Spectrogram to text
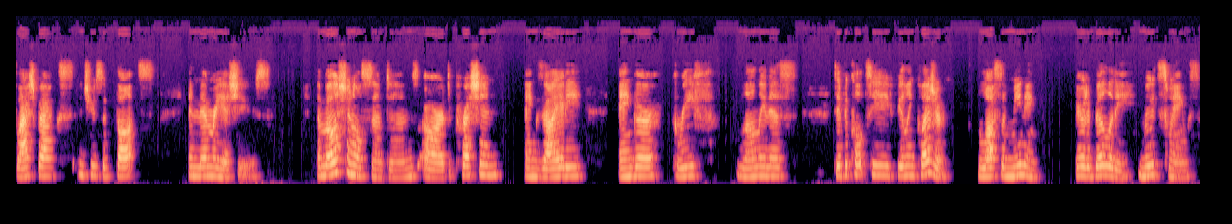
flashbacks, intrusive thoughts, and memory issues. Emotional symptoms are depression, anxiety, anger, grief, loneliness, difficulty feeling pleasure, loss of meaning, irritability, mood swings,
